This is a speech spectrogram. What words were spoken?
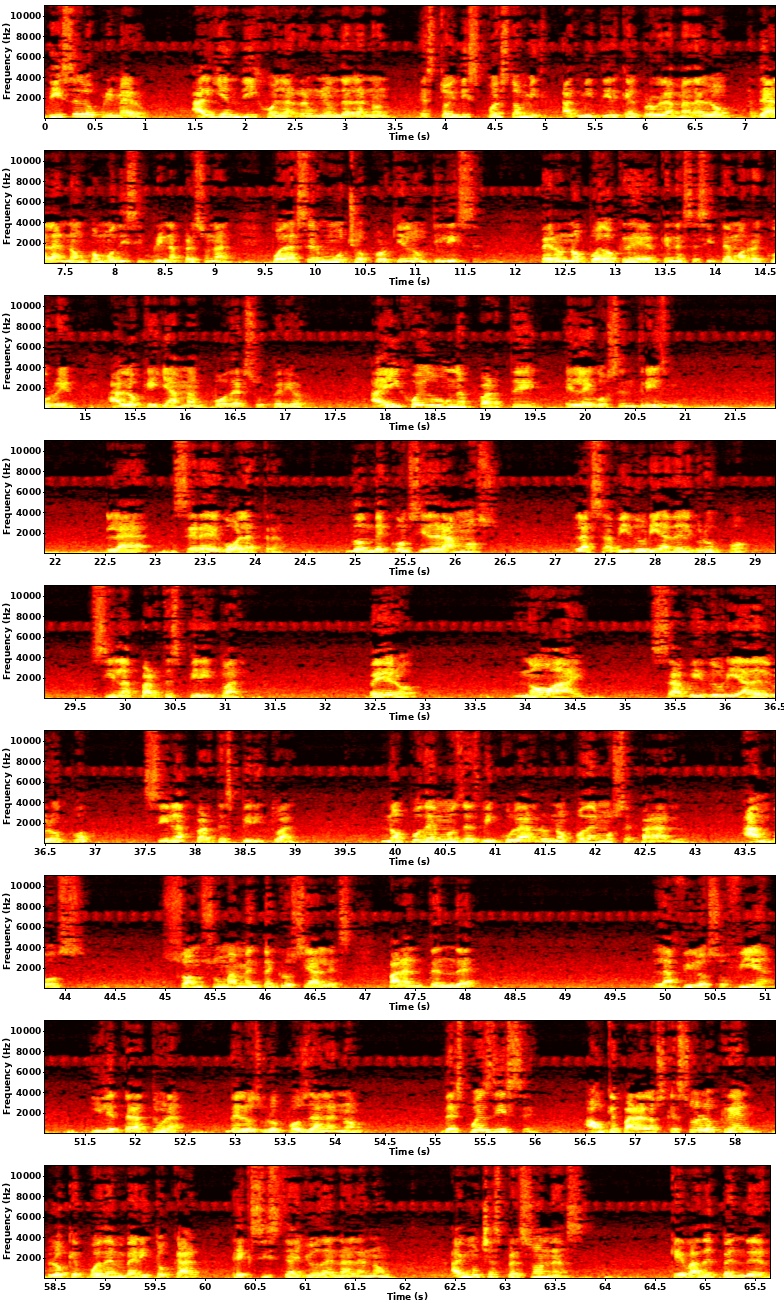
Dice lo primero, alguien dijo en la reunión de Alanón, estoy dispuesto a admitir que el programa de Alanón como disciplina personal puede hacer mucho por quien lo utilice pero no puedo creer que necesitemos recurrir a lo que llaman poder superior. Ahí juega una parte el egocentrismo, la ser ególatra, donde consideramos la sabiduría del grupo sin la parte espiritual. Pero no hay sabiduría del grupo sin la parte espiritual. No podemos desvincularlo, no podemos separarlo. Ambos son sumamente cruciales para entender la filosofía y literatura de los grupos de Alanón. Después dice, aunque para los que solo creen lo que pueden ver y tocar, existe ayuda en Alanón. Hay muchas personas que va a depender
